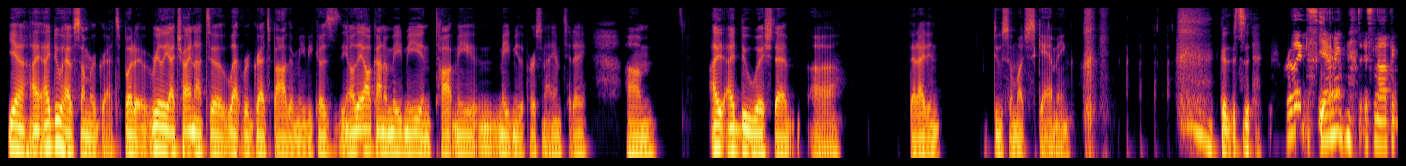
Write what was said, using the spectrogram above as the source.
yeah, I, I do have some regrets, but really, I try not to let regrets bother me because you know they all kind of made me and taught me and made me the person I am today. Um, I I do wish that uh, that I didn't do so much scamming because it's really the scamming. Yeah. It's not the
